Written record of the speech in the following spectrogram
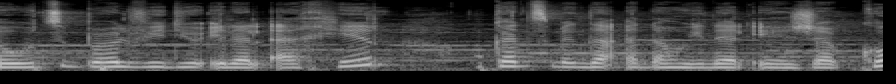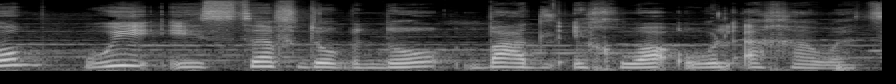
وتبعوا الفيديو إلى الأخير. وكنتمنى أنه ينال إعجابكم ويستافدوا منه بعض الإخوة والأخوات.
